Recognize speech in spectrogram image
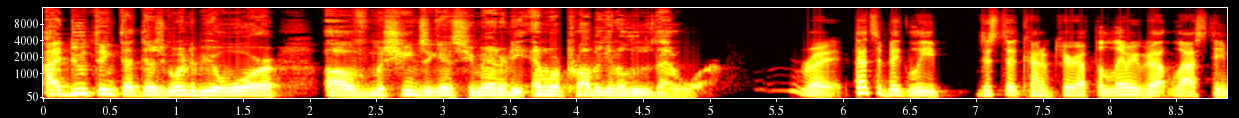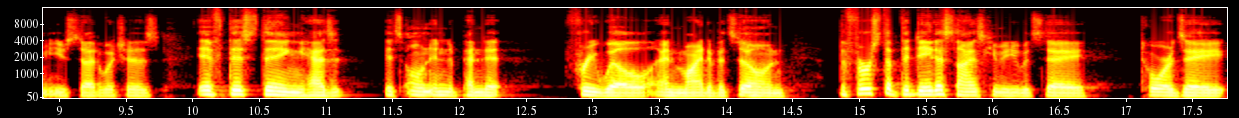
I do think that there's going to be a war of machines against humanity, and we're probably going to lose that war. Right. That's a big leap. Just to kind of carry off the Larry last statement you said, which is if this thing has its own independent free will and mind of its own, the first step the data science community would say towards a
